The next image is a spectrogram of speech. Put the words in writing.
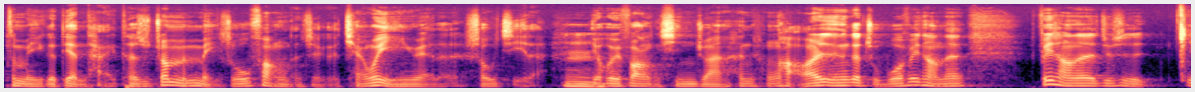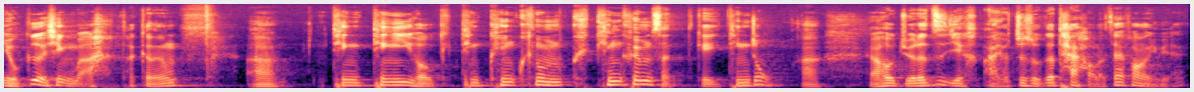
这么一个电台，它是专门每周放的这个前卫音乐的收集的，也会放新专，很很好，而且那个主播非常的非常的就是有个性吧，他可能啊听听一口听 King King Crimson 给听众啊，然后觉得自己哎呦这首歌太好了，再放一遍。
